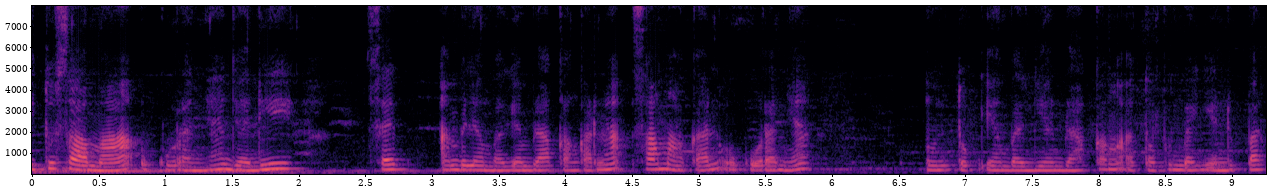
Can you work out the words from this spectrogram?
itu sama ukurannya. Jadi saya ambil yang bagian belakang karena sama kan ukurannya untuk yang bagian belakang ataupun bagian depan.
